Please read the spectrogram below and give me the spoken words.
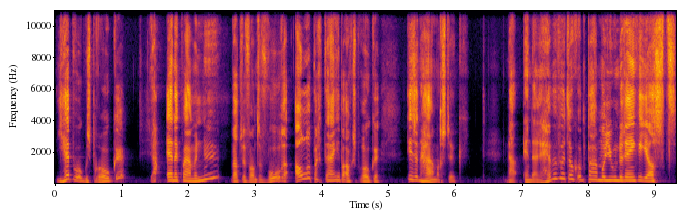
Die hebben we ook besproken. Ja. En er kwamen nu, wat we van tevoren alle partijen hebben afgesproken, het is een hamerstuk. Nou, en daar hebben we toch een paar miljoen erin gejast.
